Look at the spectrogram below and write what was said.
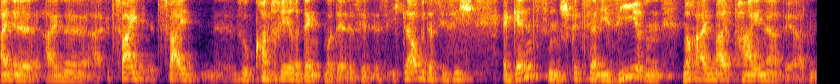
eine, eine, zwei, zwei so konträre Denkmodelle sind. Ich glaube, dass sie sich ergänzen, spezialisieren, noch einmal feiner werden.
